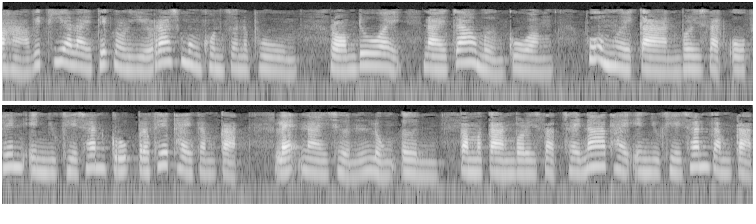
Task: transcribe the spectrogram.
มหาวิทยาลัยเทคโนโลยีราชมงคลสนภูมิ พร้อมด้วยนายเจ้าเหมืองกวง ผู้อำนวยการบริษัท Open Education Group ประเทศไทยจำกัด และนายเฉินหลงเอิน กรรมการบริษัทไชน่าไทย Education จำกัด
